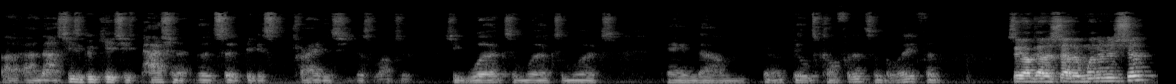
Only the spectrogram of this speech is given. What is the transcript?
uh, uh, no, she's a good kid. She's passionate. That's her biggest trait is she just loves it. She works and works and works, and um, you know builds confidence and belief. And So y'all got a shot at winning this shit?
